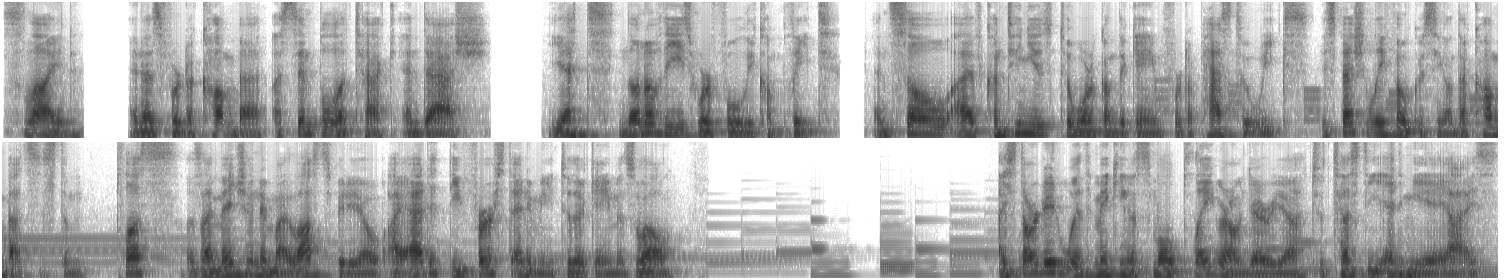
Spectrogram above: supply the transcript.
slide, and as for the combat, a simple attack and dash. Yet, none of these were fully complete. And so, I've continued to work on the game for the past two weeks, especially focusing on the combat system. Plus, as I mentioned in my last video, I added the first enemy to the game as well. I started with making a small playground area to test the enemy AIs.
